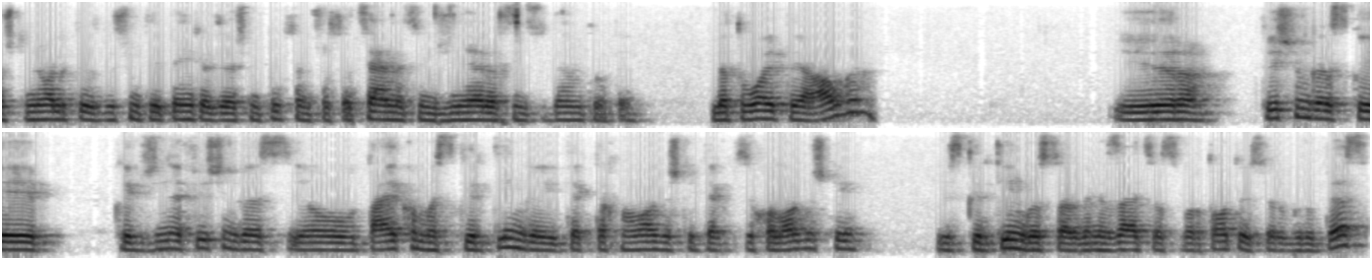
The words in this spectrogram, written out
2018 250 tūkstančių socialinės inžinierijos incidentų. Tai Lietuvoje tai auga. Ir phishingas, kaip, kaip žinia, phishingas jau taikomas skirtingai tiek technologiškai, tiek psichologiškai į skirtingus organizacijos vartotojus ir grupės.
